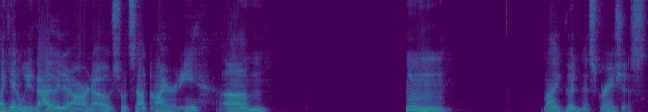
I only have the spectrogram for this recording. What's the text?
Again, we evaluated R and O, so it's not irony. Um, hmm. My goodness gracious.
